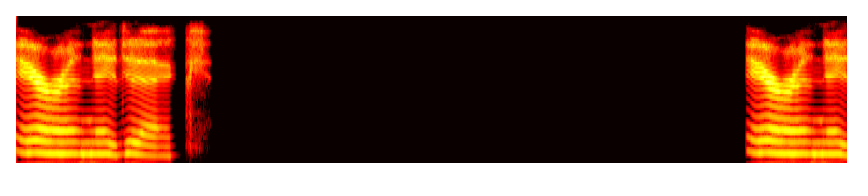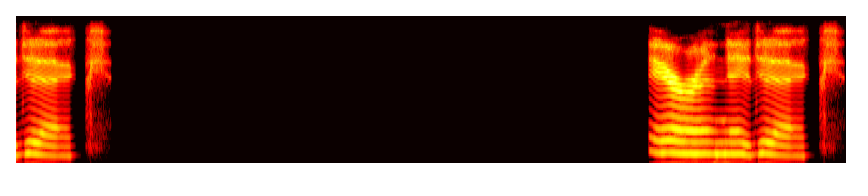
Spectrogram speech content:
Aeronadic Aeronadic Aeronadic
